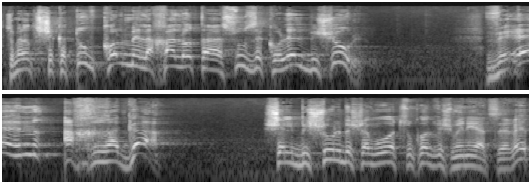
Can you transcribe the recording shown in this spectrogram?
זאת אומרת, שכתוב כל מלאכה לא תעשו, זה כולל בישול. ואין החרגה של בישול בשבועות סוכות ושמיני עצרת,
